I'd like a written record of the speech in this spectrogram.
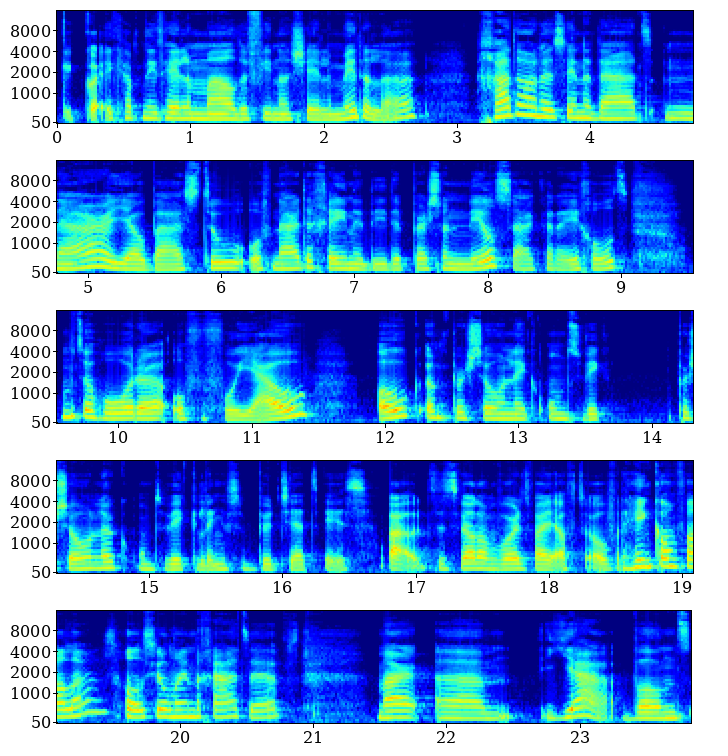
ik, ik heb niet helemaal de financiële middelen. Ga dan eens inderdaad naar jouw baas toe of naar degene die de personeelszaken regelt, om te horen of er voor jou ook een persoonlijk, persoonlijk ontwikkelingsbudget is. Wauw, het is wel een woord waar je af en toe overheen kan vallen, zoals je al in de gaten hebt. Maar um, ja, want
